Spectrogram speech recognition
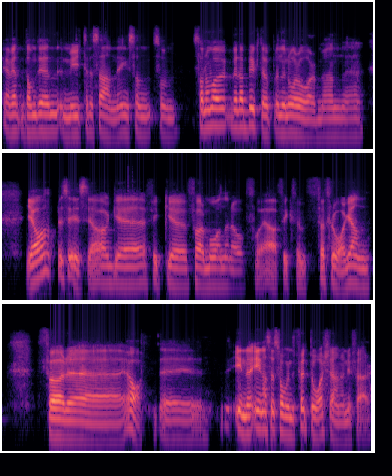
jag vet inte om det är en myt eller sanning som, som, som de har väl har byggt upp under några år, men eh, ja, precis. Jag eh, fick förmånen och jag fick förfrågan för, eh, ja, eh, innan, innan säsongen, för ett år sedan ungefär.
